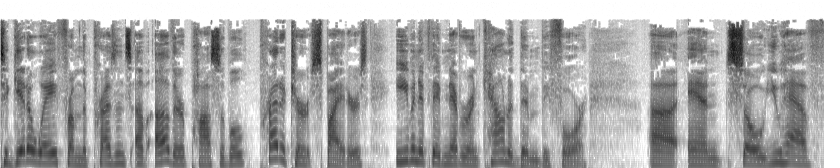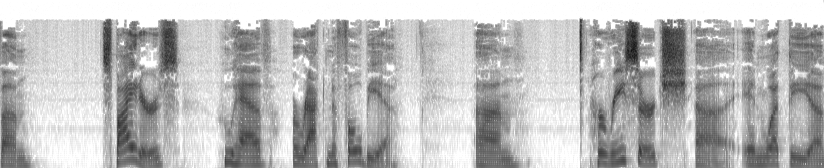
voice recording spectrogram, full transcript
to get away from the presence of other possible predator spiders, even if they've never encountered them before. Uh, and so you have um, spiders who have arachnophobia. Um, her research uh, in what the uh,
